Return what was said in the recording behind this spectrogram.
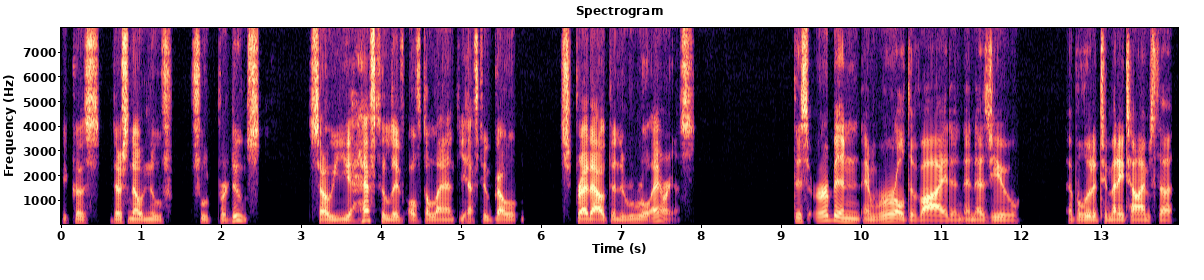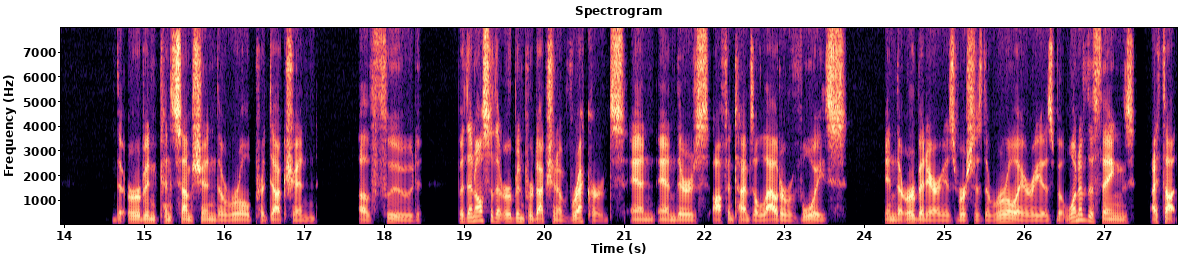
because there's no new f- food produced. So you have to live off the land. You have to go spread out in the rural areas. This urban and rural divide, and, and as you have alluded to many times, the the urban consumption, the rural production of food, but then also the urban production of records. And and there's oftentimes a louder voice in the urban areas versus the rural areas. But one of the things I thought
